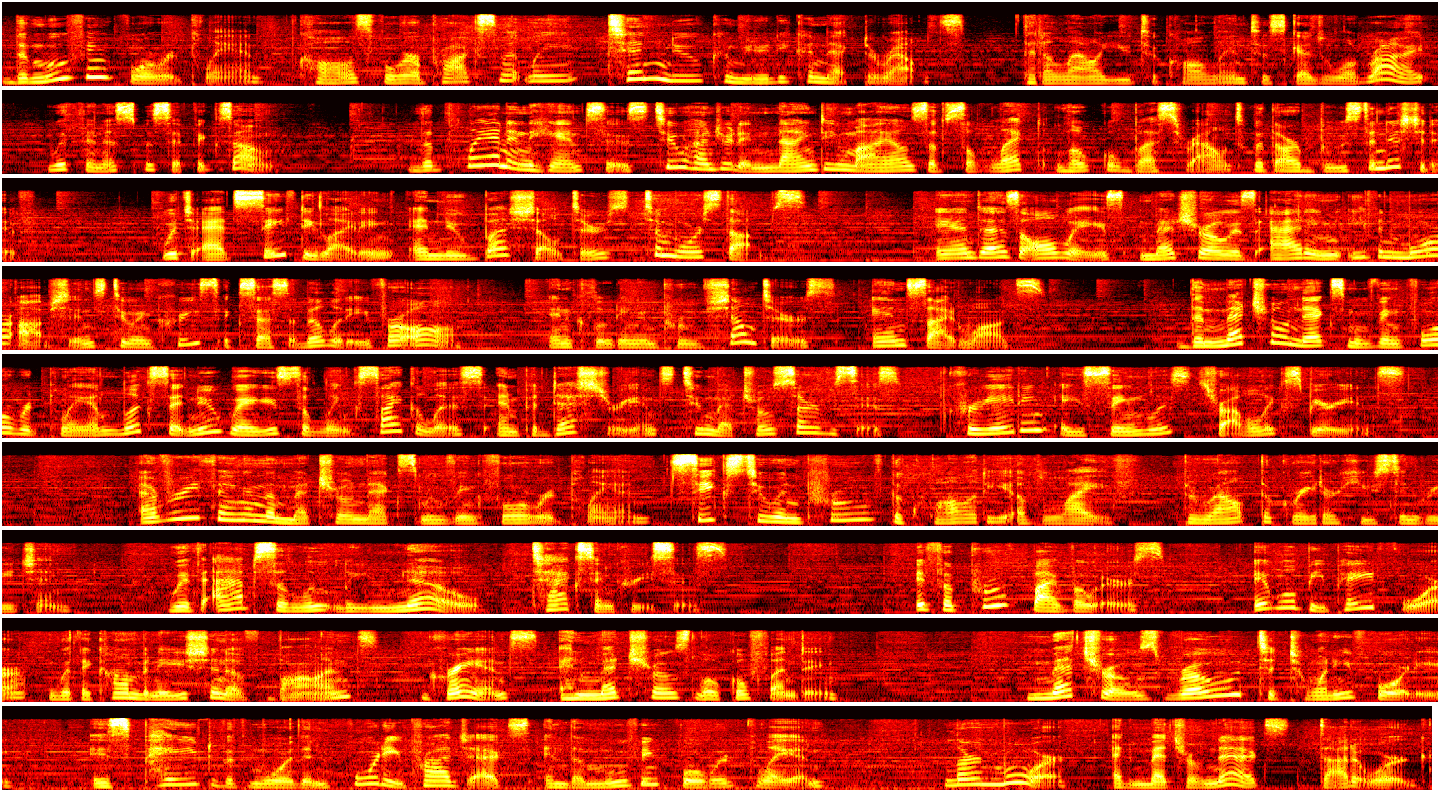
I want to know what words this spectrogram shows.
The Moving Forward plan calls for approximately 10 new community connector routes that allow you to call in to schedule a ride within a specific zone. The plan enhances 290 miles of select local bus routes with our Boost initiative, which adds safety lighting and new bus shelters to more stops. And as always, Metro is adding even more options to increase accessibility for all, including improved shelters and sidewalks. The Metro Next Moving Forward plan looks at new ways to link cyclists and pedestrians to Metro services, creating a seamless travel experience. Everything in the Metro Next Moving Forward plan seeks to improve the quality of life throughout the greater Houston region, with absolutely no tax increases. If approved by voters, it will be paid for with a combination of bonds, grants, and Metro's local funding. Metro's Road to 2040 is paved with more than 40 projects in the Moving Forward plan. Learn more at metronext.org.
